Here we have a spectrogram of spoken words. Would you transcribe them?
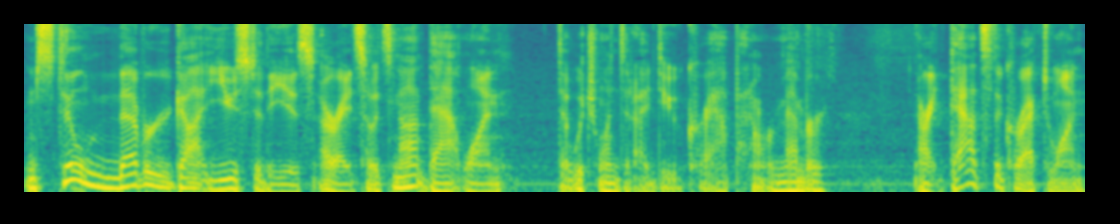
I'm still never got used to these. All right, so it's not that one. That which one did I do? Crap, I don't remember. All right, that's the correct one.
